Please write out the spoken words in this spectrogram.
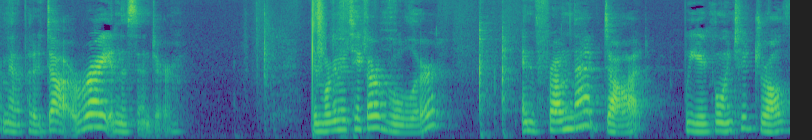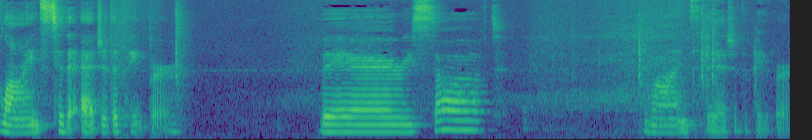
I'm going to put a dot right in the center. Then we're going to take our ruler, and from that dot, we are going to draw lines to the edge of the paper. Very soft lines to the edge of the paper.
